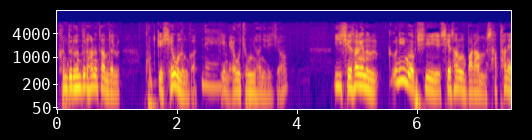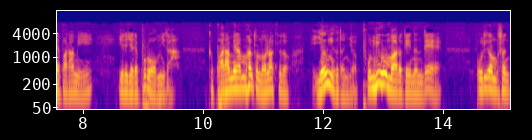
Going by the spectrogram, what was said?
흔들흔들 하는 사람들을 굳게 세우는 것. 네. 이게 매우 중요한 일이죠. 이 세상에는 끊임없이 세상 바람, 사탄의 바람이 이래저래 불어옵니다. 그 바람이란 말도 놀랍게도 영이거든요. 프뉴마로 돼 있는데 우리가 무슨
